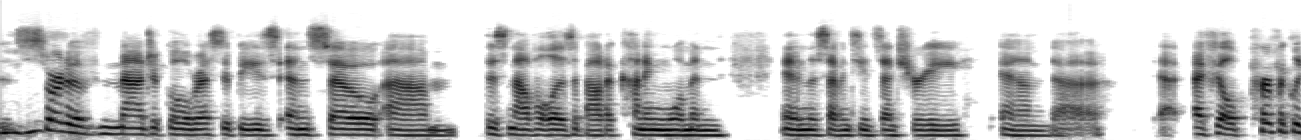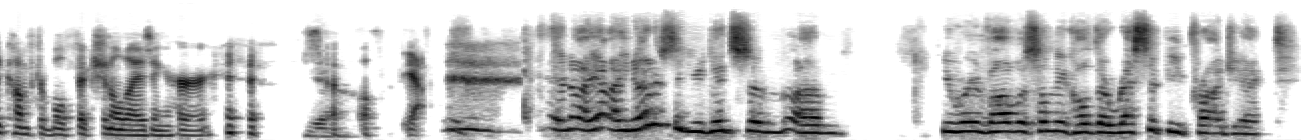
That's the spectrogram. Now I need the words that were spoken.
mm-hmm. sort of magical recipes, and so um, this novel is about a cunning woman in the 17th century, and uh, I feel perfectly comfortable fictionalizing her. yeah, yeah. And I, I noticed that you did some um, you were involved with something called the Recipe Project.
